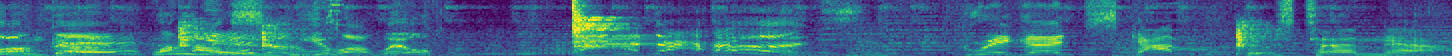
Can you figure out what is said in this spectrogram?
On guard. Who are you? show you are, will! Ah, that hurts! Brigand scum! Whose turn now?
